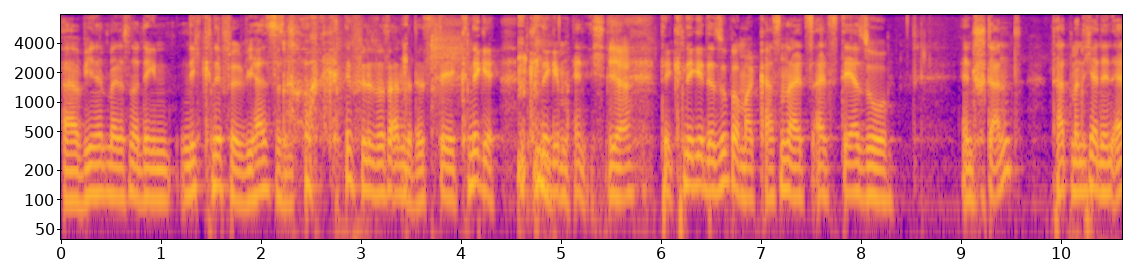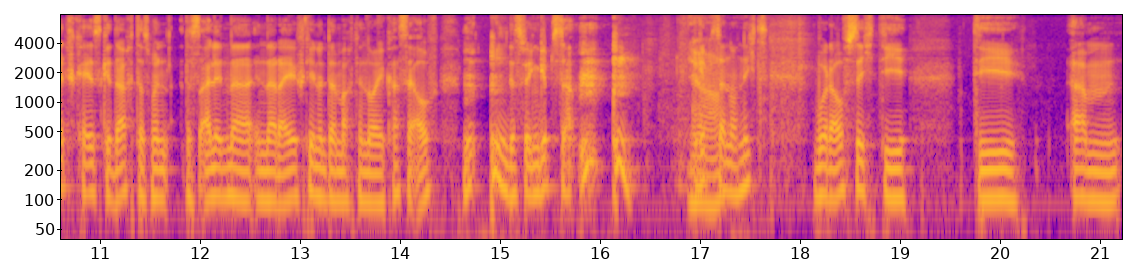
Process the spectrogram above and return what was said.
äh, wie nennt man das noch? Den, nicht Kniffel, wie heißt das noch? Kniffel ist was anderes. Der Knigge. Knigge meine ich. Ja. Der Knigge der Supermarktkassen, als, als der so entstand, da hat man nicht an den Edge Case gedacht, dass man, dass alle in der, in der Reihe stehen und dann macht eine neue Kasse auf. Deswegen gibt es da, Ja. gibt's da noch nichts, worauf sich die, die ähm,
